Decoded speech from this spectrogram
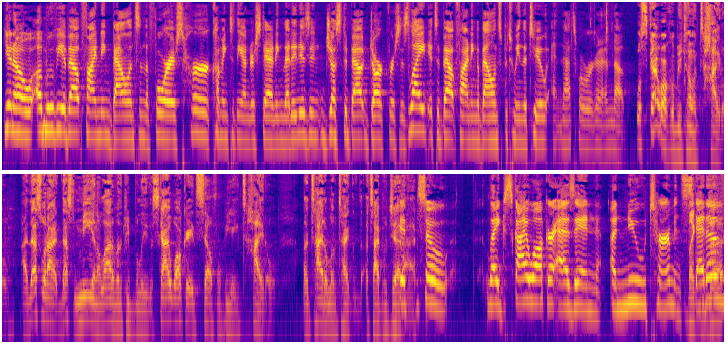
you know, a movie about finding balance in the Force, her coming to the understanding that it isn't just about dark versus light, it's about finding a balance between the two, and that's where we're going to end up. Well, Skywalker will become a title. I, that's what I. That's me and a lot of other people believe. The Skywalker itself will be a title, a title of type, a type of Jedi. It, so like Skywalker as in a new term instead the- of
